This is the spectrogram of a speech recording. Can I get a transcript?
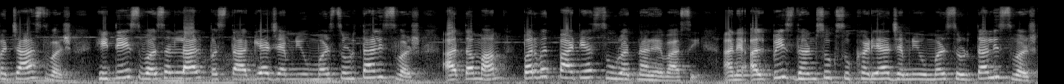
પચાસ વર્ષ, હિતેશ વસનલાલ પસ્તાગિયા જેમની ઉંમર સુડતાલીસ વર્ષ, આ તમામ પર્વત પાટિયા સુરતના રહેવાસી અને અલ્પેશ ધનસુખ સુખડિયા જેમની ઉંમર સુડતાલીસ વર્ષ,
